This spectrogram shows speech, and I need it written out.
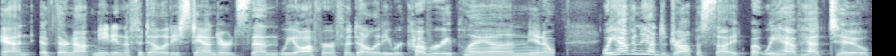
And if they're not meeting the fidelity standards, then we offer a fidelity recovery plan. You know, we haven't had to drop a site, but we have had to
